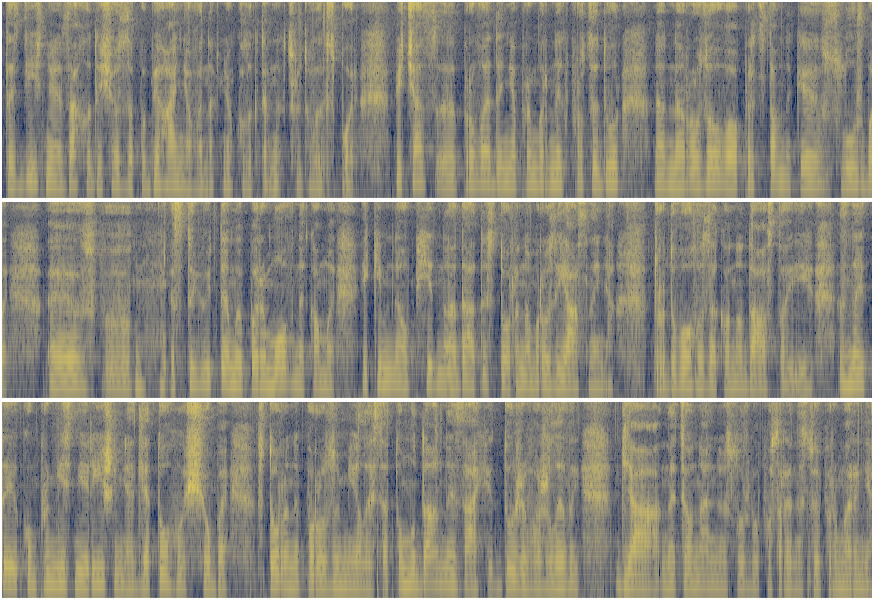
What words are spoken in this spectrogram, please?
та здійснює заходи щодо запобігання виникненню колективних трудових спорів. Під час е, проведення примирних процедур неодноразово представники служби е, стають тими перемовниками, яким необхідно надати сторонам роз'яснення трудового законодавства і знайти компромісні рішення для того, щоб сторони порозумілися. Тому даний захід дуже важливий для Національної служби посередництва і примирення.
